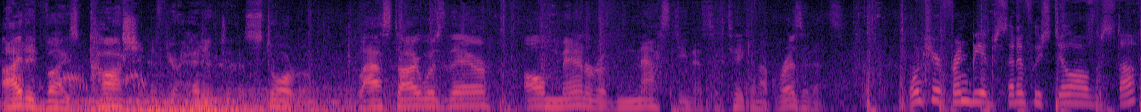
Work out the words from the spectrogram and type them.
I'd advise caution if you're heading to the storeroom. Last I was there, all manner of nastiness had taken up residence. Won't your friend be upset if we steal all the stuff?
